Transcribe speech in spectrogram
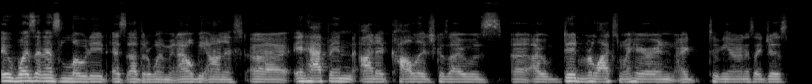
it wasn't as loaded as other women. I will be honest. Uh, it happened out of college because I was uh, I did relax my hair, and I to be honest, I just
